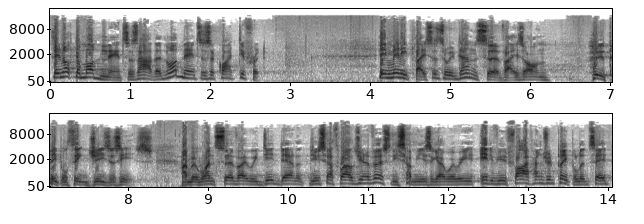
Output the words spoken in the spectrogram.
They're not the modern answers, are they? The modern answers are quite different. In many places, we've done surveys on who people think Jesus is. I remember one survey we did down at New South Wales University some years ago where we interviewed 500 people and said,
